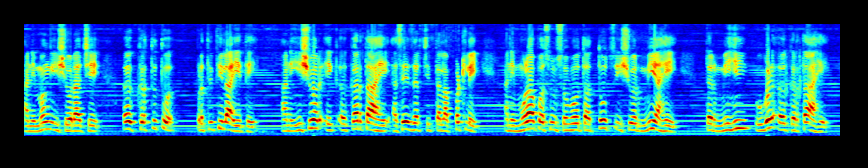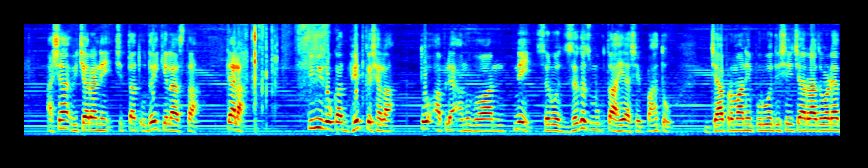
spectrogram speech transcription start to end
आणि मग ईश्वराचे अकर्तृत्व प्रतितीला येते. आणि ईश्वर एक अकर्ता आहे असे जर चित्ताला पटले आणि मुळापासून स्वभावता तोच ईश्वर मी आहे तर मीही उघड अकर्ता आहे. अशा विचाराने चित्तात उदय केला असता त्याला तिन्ही लोकात भेद कशाला? तो आपल्या अनुभवाने सर्व जगच मुक्त आहे असे पाहतो. ज्याप्रमाणे पूर्व दिशेच्या राजवाड्यात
